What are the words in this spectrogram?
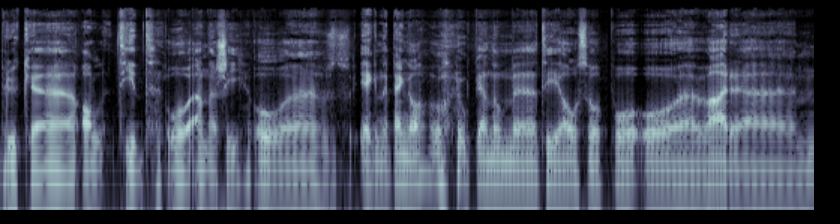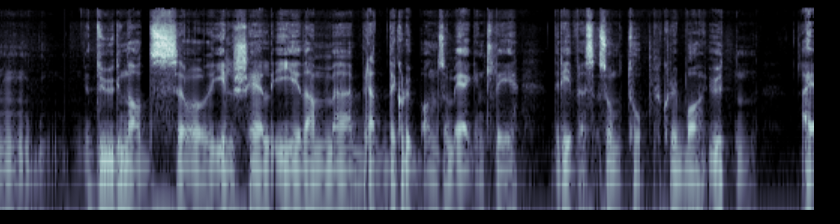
bruker all tid og energi og egne penger, og opp gjennom tida også, på å være dugnads- og ildsjel i de eh, breddeklubbene som egentlig drives som toppklubber, uten ei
